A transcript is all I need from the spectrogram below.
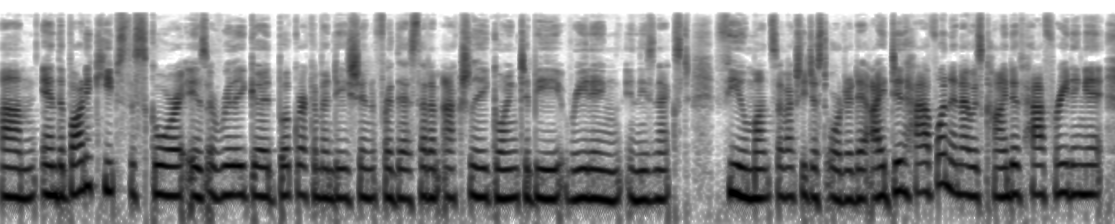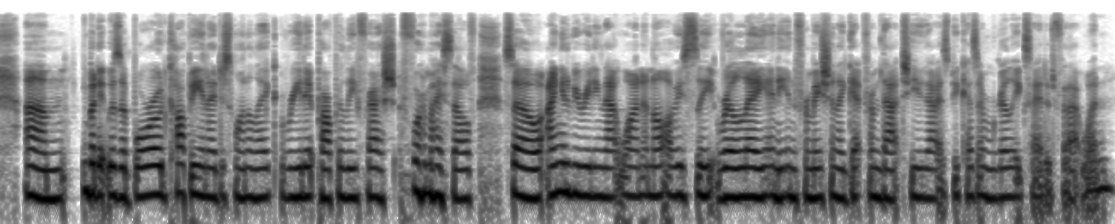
Um, and The Body Keeps the Score is a really good book recommendation for this that I'm actually going to be reading in these next few months. I've actually just ordered it. I did have one and I was kind of half reading it, um, but it was a borrowed copy and I just want to like read it properly fresh for myself. So I'm going to be reading that one, and I'll obviously relay any information I get from that to you guys because I'm really excited for that one.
